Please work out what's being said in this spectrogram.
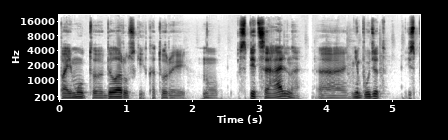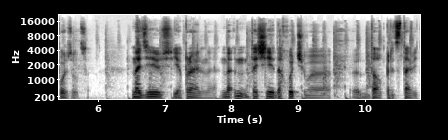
поймут белорусский, который, ну, специально э, не будет использоваться. Надеюсь, я правильно, на, точнее доходчиво э, дал представить.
